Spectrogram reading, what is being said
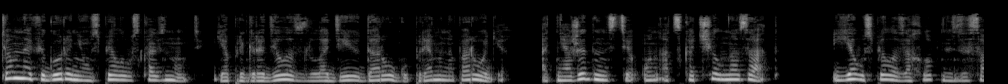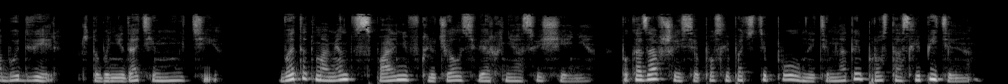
Темная фигура не успела ускользнуть. Я преградила злодею дорогу прямо на пороге. От неожиданности он отскочил назад, и я успела захлопнуть за собой дверь, чтобы не дать ему уйти. В этот момент в спальне включилось верхнее освещение, показавшееся после почти полной темноты просто ослепительным.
